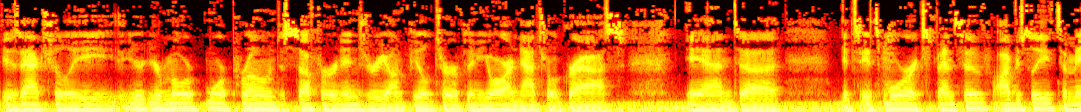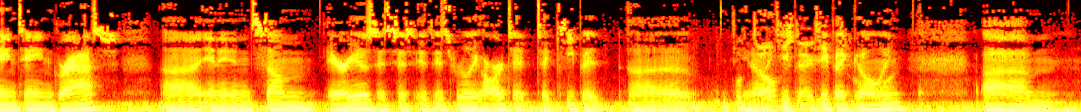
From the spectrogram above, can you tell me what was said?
is actually you're, you're more more prone to suffer an injury on field turf than you are on natural grass, and uh, it's it's more expensive, obviously, to maintain grass. Uh, and in some areas, it's just it, it's really hard to, to keep it, uh, you know, to keep keep it going. Um,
